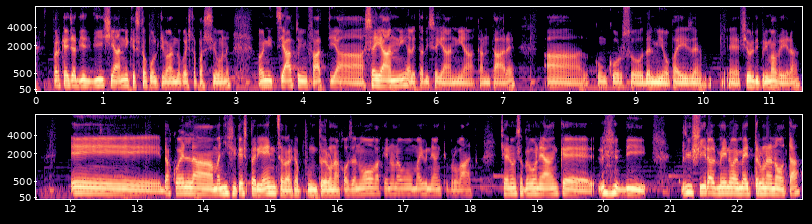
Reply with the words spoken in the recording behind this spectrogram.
perché è già di dieci anni che sto coltivando questa passione. Ho iniziato infatti a sei anni, all'età di sei anni, a cantare al concorso del mio paese, eh, Fiori di Primavera e da quella magnifica esperienza perché appunto era una cosa nuova che non avevo mai neanche provato cioè non sapevo neanche di riuscire almeno a emettere una nota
